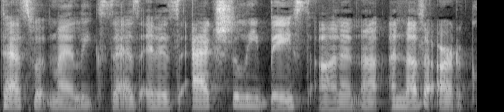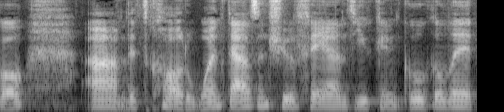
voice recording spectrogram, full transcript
That's what Myleik says. And it's actually based on an, uh, another article um, that's called 1000 True Fans. You can Google it,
